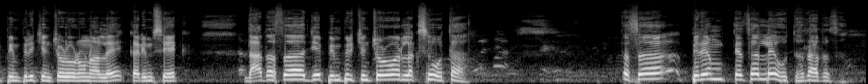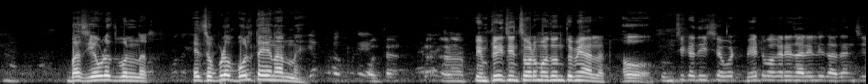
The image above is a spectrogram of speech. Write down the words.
पिंपरी चिंचवडवरून आलो आहे करीम शेख. दादाचं जे पिंपरी चिंचवडवर लक्ष होतं तसं प्रेम त्याचं लय होतं दादाचं. बस एवढंच बोलणार. ह्याचं पुढं बोलता येणार नाही. बोलता पिंपरी चिंचवड मधून तुम्ही आलात. हो. तुमची कधी शेवट भेट वगैरे झालेली दादांची?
